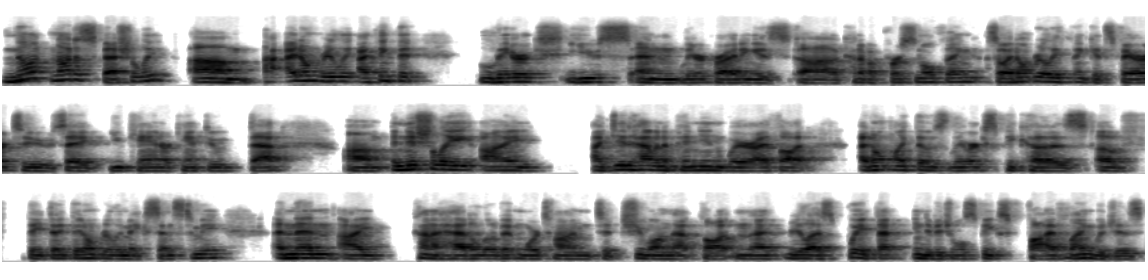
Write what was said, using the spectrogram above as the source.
not not especially. Um, I, I don't really. I think that lyrics use and lyric writing is uh, kind of a personal thing. So I don't really think it's fair to say you can or can't do that. Um, initially, I I did have an opinion where I thought I don't like those lyrics because of they they, they don't really make sense to me. And then I kind of had a little bit more time to chew on that thought and i realized wait that individual speaks five languages.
